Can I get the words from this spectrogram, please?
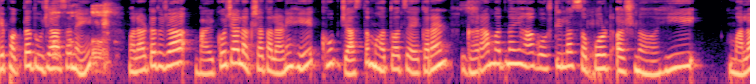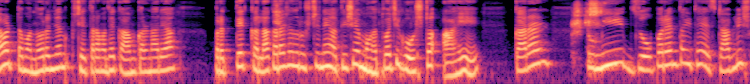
हे फक्त तुझ्या असं नाही हो. मला वाटतं तुझ्या बायकोच्या लक्षात आलं आणि हे खूप जास्त महत्वाचं आहे. कारण घरामधनं ह्या गोष्टीला सपोर्ट असणं ही मला वाटतं मनोरंजन क्षेत्रामध्ये काम करणाऱ्या प्रत्येक कलाकाराच्या दृष्टीने अतिशय महत्वाची गोष्ट आहे. कारण तुम्ही जोपर्यंत इथे एस्टॅब्लिश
